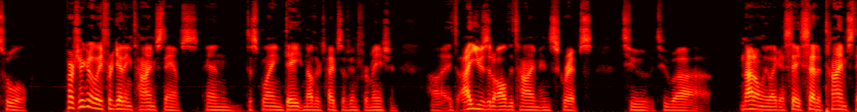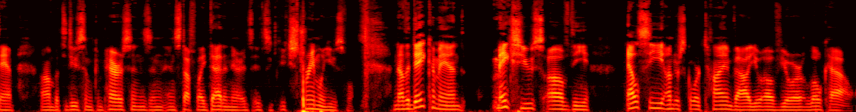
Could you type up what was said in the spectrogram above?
tool, particularly for getting timestamps and displaying date and other types of information. Uh, I use it all the time in scripts to to uh, not only, like I say, set a timestamp, um, but to do some comparisons and, and stuff like that in there. It's it's extremely useful. Now the date command makes use of the lc underscore time value of your locale.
